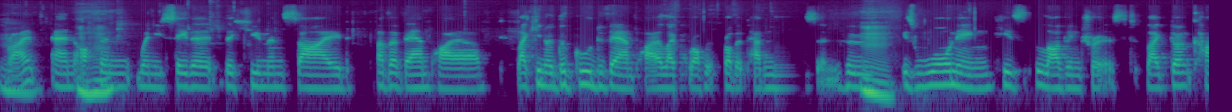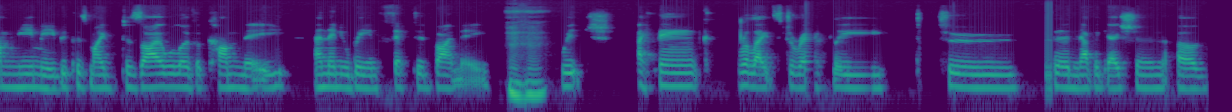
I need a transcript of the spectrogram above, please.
right? And Mhm. often when you see the the human side of a vampire, like you know the good vampire, like Robert Robert Pattinson, who is Mm. warning his love interest, like don't come near me because my desire will overcome me, and then you'll be infected by me, hmm which I think relates directly to the navigation of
